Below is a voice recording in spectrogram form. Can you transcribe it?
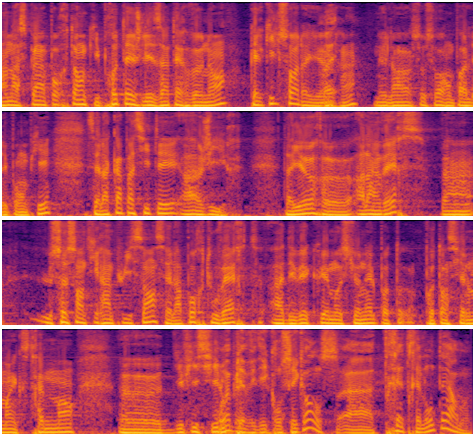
un aspect important qui protège les intervenants, quels qu'ils soient d'ailleurs, Ouais. hein, mais là ce soir on parle des pompiers, c'est la capacité à agir. D'ailleurs, euh, à l'inverse, ben, se sentir impuissant, c'est la porte ouverte à des vécus émotionnels pot- potentiellement extrêmement euh, difficiles. Ouais, puis il y avait des conséquences à très très long terme.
